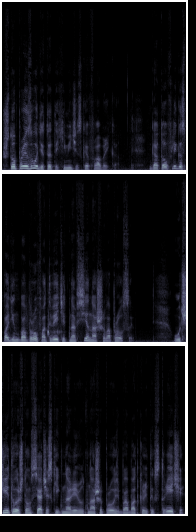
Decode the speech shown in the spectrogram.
что производит эта химическая фабрика. Готов ли господин Бобров ответить на все наши вопросы? Учитывая, что он всячески игнорирует наши просьбы об открытой встрече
